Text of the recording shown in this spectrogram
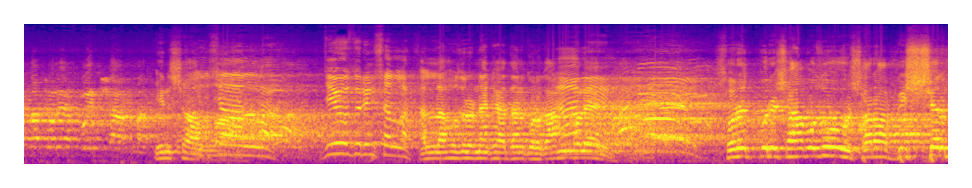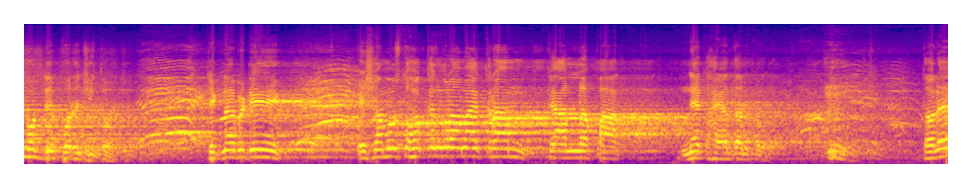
ইনশাআল্লাহ। ইনশাআল্লাহ। ইনশাআল্লাহ জি হুজুর ইনশাআল্লাহ। আল্লাহ হুজুর নেখা দান করুক আমি বলেন। শরীদপুরে শাহ হুজুর সারা বিশ্বের মধ্যে পরিচিত। ঠিক না বেঠিক এই সমস্ত হকেন গোলামা একরামকে আল্লাহ পাক নেক হায়াত দান করুক। তাহলে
